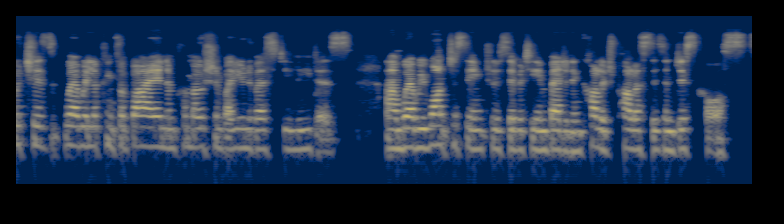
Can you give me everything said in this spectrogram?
which is where we're looking for buy-in and promotion by university leaders. Um, where we want to see inclusivity embedded in college policies and discourse.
